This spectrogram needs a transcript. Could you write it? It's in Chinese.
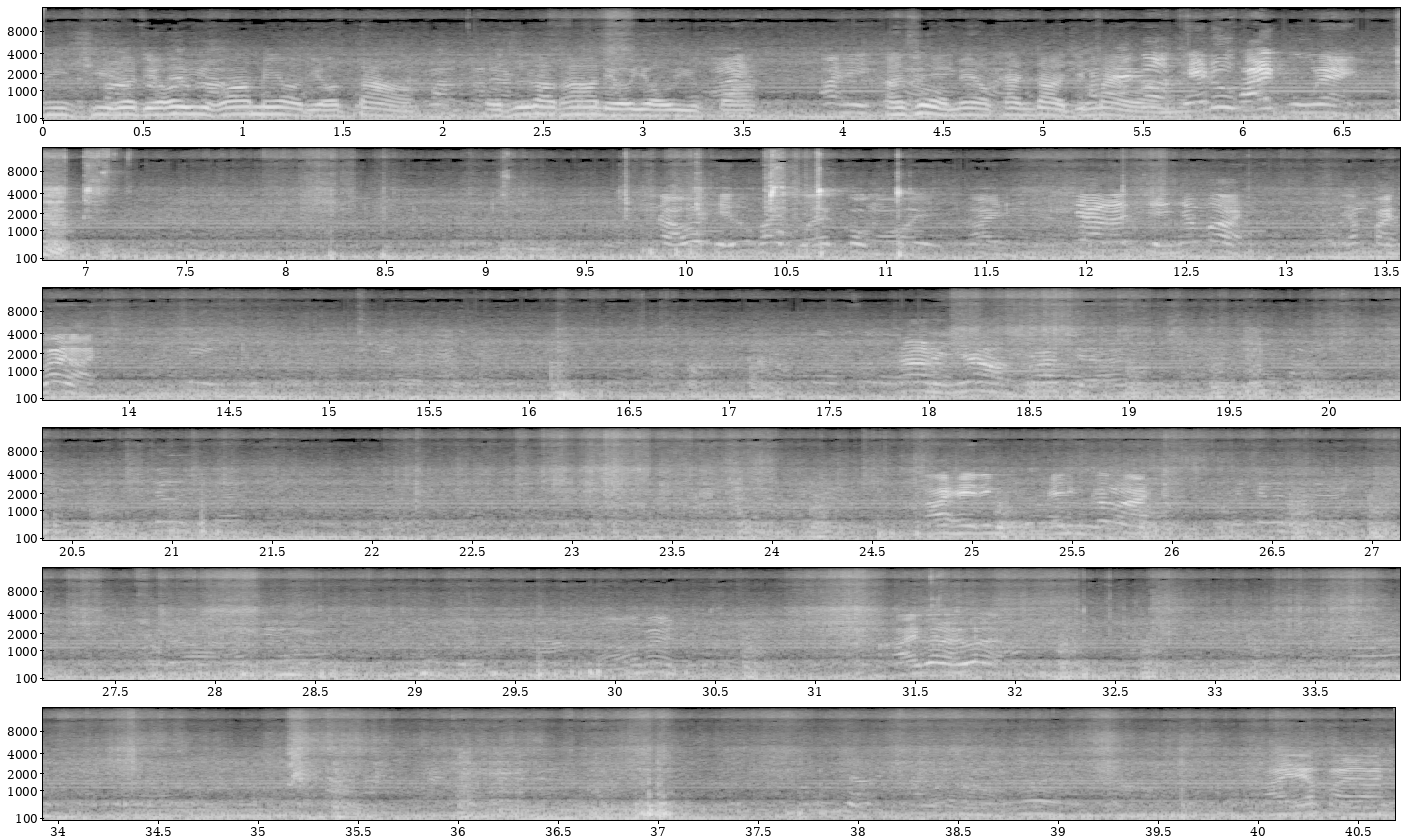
你取的鱿鱼花没有留到，我知道他留鱿鱼花，但是我没有看到已经卖完了。铁路排骨嘞。你哪位铁路排骨在讲哦？来，家人点先卖，两百块来。那你要加钱。来，黑林黑林更来。来过来过来。来两百来。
